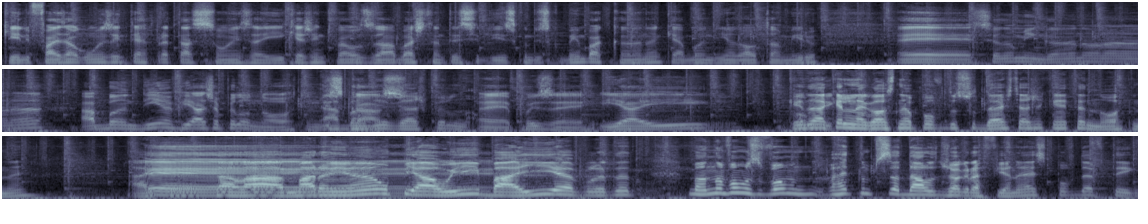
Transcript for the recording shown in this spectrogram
Que ele faz algumas interpretações aí, que a gente vai usar bastante esse disco. Um disco bem bacana, que é a bandinha do Altamiro. É, se eu não me engano, a bandinha viaja pelo norte. Um A bandinha viaja pelo norte. É, pois é. E aí. Quem dá aquele negócio, né? O povo do Sudeste acha que a gente é Norte, né? Aí É. tá lá Maranhão, Piauí, Bahia. portanto- Não, vamos, vamos. A gente não precisa dar aula de geografia, né? Esse povo deve ter.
